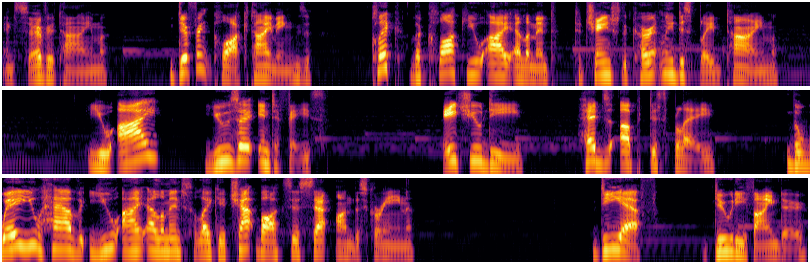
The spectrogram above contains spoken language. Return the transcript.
and server time different clock timings. Click the clock UI element to change the currently displayed time. UI, User Interface. HUD, Heads Up Display. The way you have UI elements like your chat boxes set on the screen. DF, Duty Finder.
